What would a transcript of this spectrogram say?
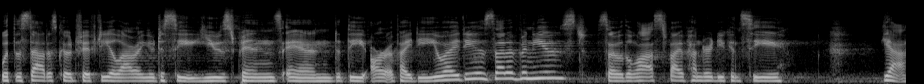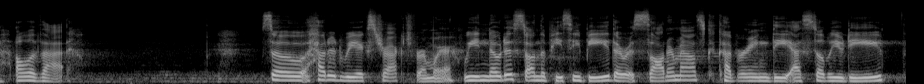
with the status code 50 allowing you to see used pins and the RFID UIDs that have been used. So the last 500 you can see, yeah, all of that. So how did we extract firmware? We noticed on the PCB there was solder mask covering the SWD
